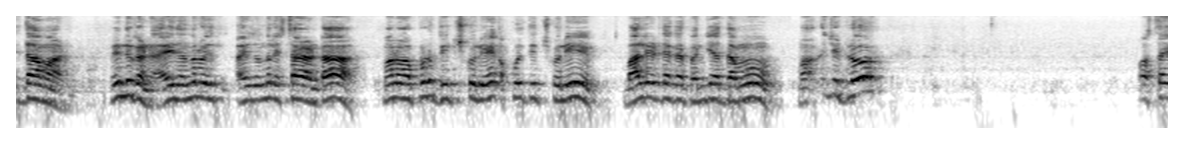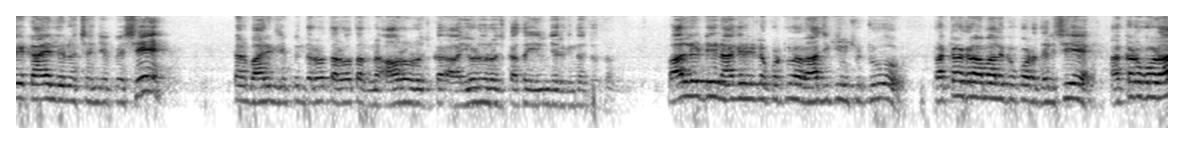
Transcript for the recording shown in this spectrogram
ఇద్దామాడు ఎందుకండి? ఐదు వందలు ఐదు వందలు ఇస్తాడంట. మనం అప్పుడు తెచ్చుకొని అప్పులు తెచ్చుకొని బాలరెడ్డి దగ్గర పని చేద్దాము. మామిడి చెట్లు వస్తాయి కాయలు తినొచ్చు అని చెప్పేసి తన భార్యకి చెప్పిన తర్వాత తర్వాత ఆరో రోజు ఆ ఏడో రోజు కథ ఏం జరిగిందో చూద్దాం. బాలరెడ్డి నాగిరెడ్డిల కుట్ల రాజకీయం చుట్టూ ప్రక్కల గ్రామాలకు కూడా తెలిసి అక్కడ కూడా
